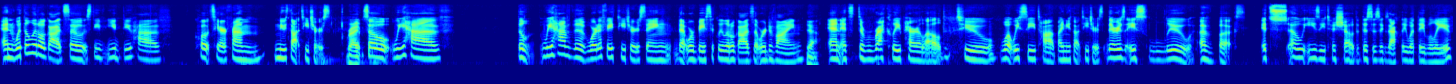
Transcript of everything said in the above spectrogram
and with the little God. So Steve, you do have quotes here from New Thought teachers. Right. So we have the we have the Word of Faith teachers saying that we're basically little gods, that we're divine. Yeah. And it's directly paralleled to what we see taught by New Thought teachers. There is a slew of books. It's so easy to show that this is exactly what they believe.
